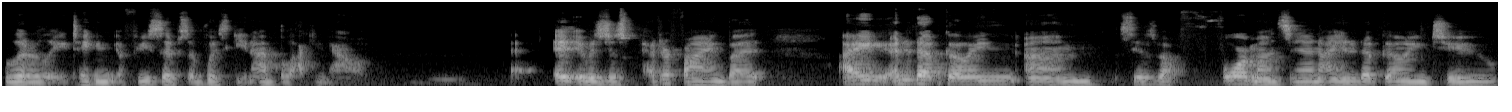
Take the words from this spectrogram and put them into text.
literally taking a few sips of whiskey and I'm blacking out. It, it was just petrifying, but I ended up going, um, see, it was about four months in, I ended up going to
